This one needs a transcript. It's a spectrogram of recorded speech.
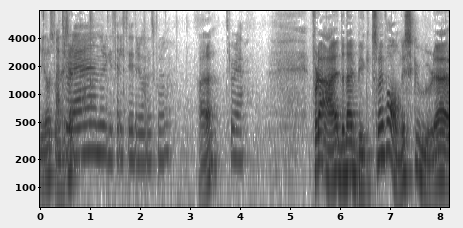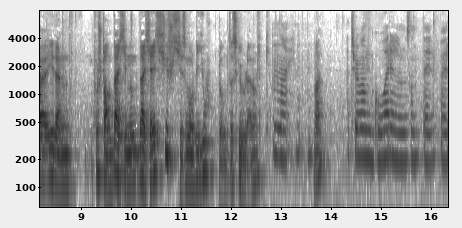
Jeg tror det er Norges eldste videregående skole. Er det? Jeg tror det. For det er, den er bygd som en vanlig skole i den forstand. Det er ikke, noen, det er ikke ei kirke som har blitt gjort om til skole. eller. Nei. Nei? Jeg tror det var en gård eller noe sånt der før.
